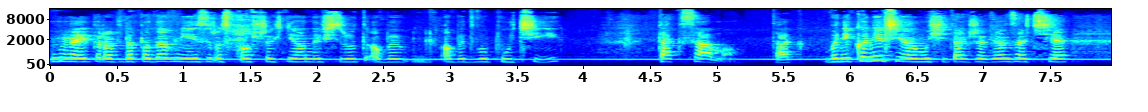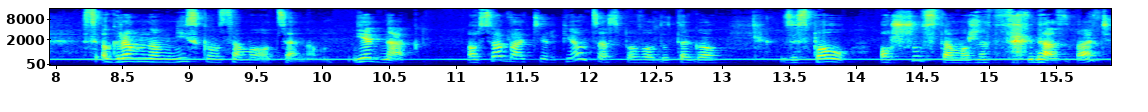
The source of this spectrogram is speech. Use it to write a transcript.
najprawdopodobniej jest rozpowszechniony wśród oby, obydwu płci, tak samo, tak? Bo niekoniecznie on musi także wiązać się z ogromną, niską samooceną. Jednak osoba cierpiąca z powodu tego zespołu oszusta, można to tak nazwać,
